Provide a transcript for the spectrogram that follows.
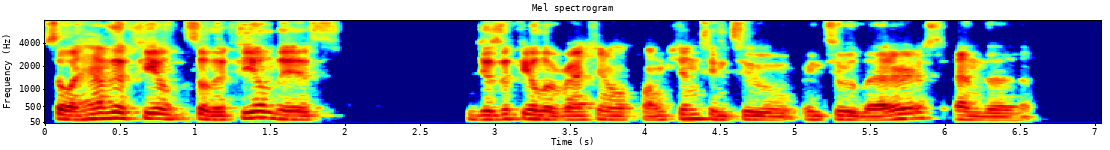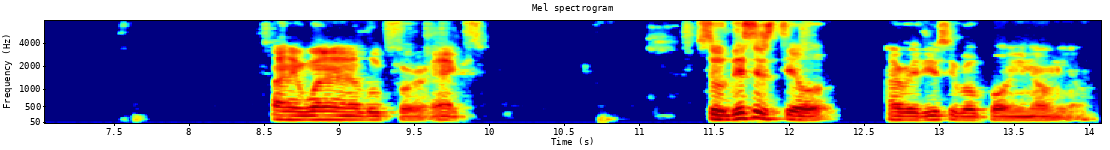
So I have the field. So the field is just the field of rational functions into in two letters, and the and I want to look for x. So this is still a reducible polynomial,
